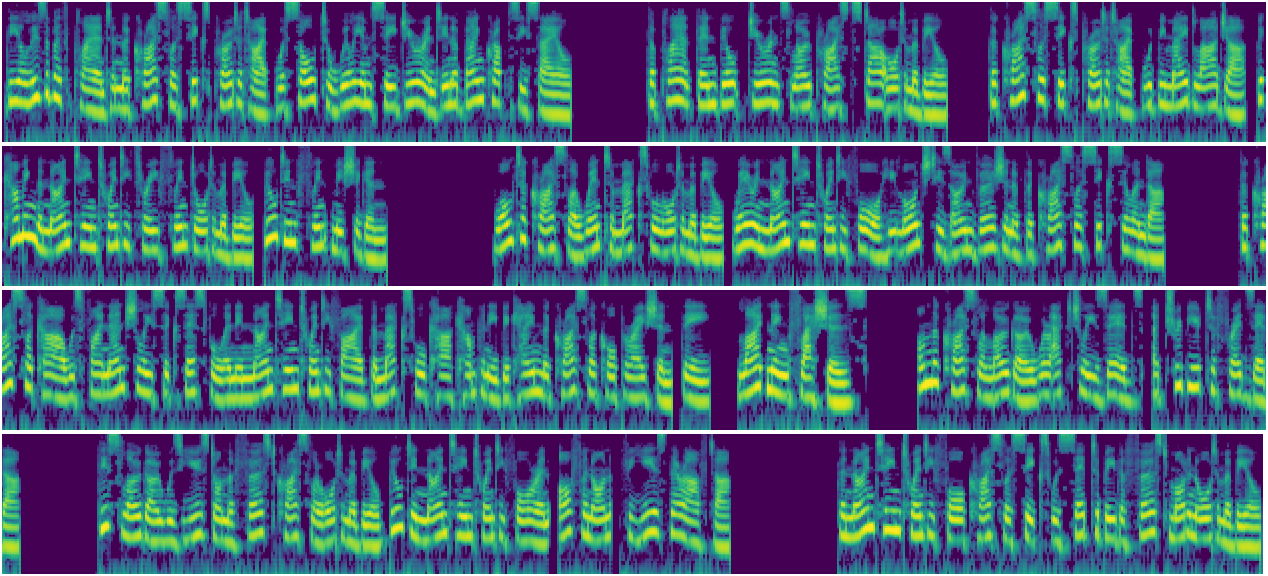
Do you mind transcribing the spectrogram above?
The Elizabeth plant and the Chrysler 6 prototype were sold to William C. Durant in a bankruptcy sale. The plant then built Durant's low-priced Star automobile. The Chrysler 6 prototype would be made larger, becoming the 1923 Flint automobile, built in Flint, Michigan. Walter Chrysler went to Maxwell Automobile, where in 1924 he launched his own version of the Chrysler six-cylinder. The Chrysler car was financially successful and in 1925 the Maxwell Car Company became the Chrysler Corporation. The lightning flashes on the Chrysler logo were actually Zeds, a tribute to Fred Zeder. This logo was used on the first Chrysler automobile built in 1924 and, off and on, for years thereafter. The 1924 Chrysler 6 was said to be the first modern automobile.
